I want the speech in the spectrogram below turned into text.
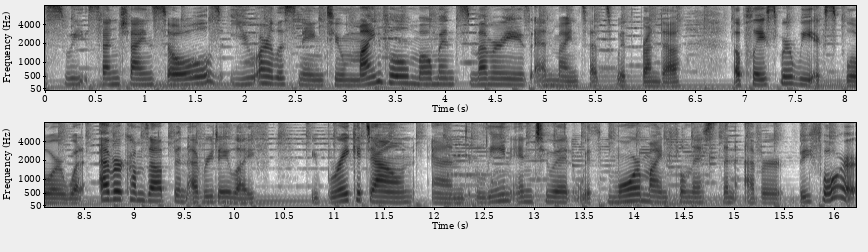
sweet sunshine souls. You are listening to Mindful Moments, Memories, and Mindsets with Brenda, a place where we explore whatever comes up in everyday life. We break it down and lean into it with more mindfulness than ever before.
